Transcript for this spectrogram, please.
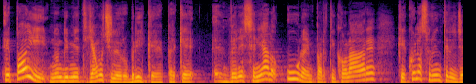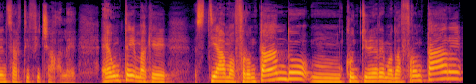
e poi non dimentichiamoci le rubriche perché eh, ve ne segnalo una in particolare che è quella sull'intelligenza artificiale. È un tema che stiamo affrontando, mh, continueremo ad affrontare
